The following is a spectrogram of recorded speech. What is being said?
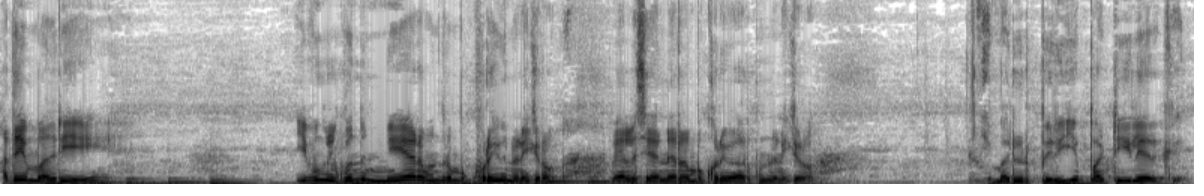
அதே மாதிரி இவங்களுக்கு வந்து நேரம் வந்து ரொம்ப குறைவுன்னு நினைக்கிறோம். வேலை செய்கிற நேரம் ரொம்ப குறைவாக இருக்கும்னு நினைக்கிறோம். இது மாதிரி ஒரு பெரிய பட்டியலே இருக்குது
